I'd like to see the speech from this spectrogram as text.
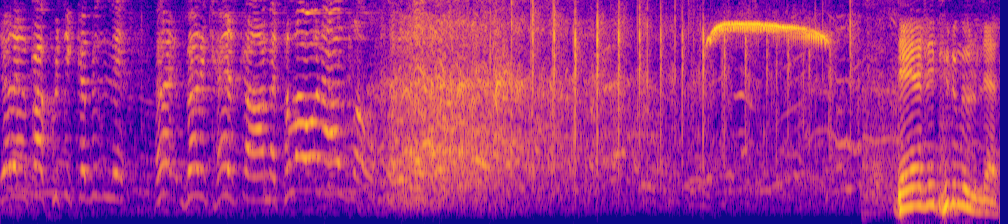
Yarın ka kutik. Verik. Değerli pürmürler,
